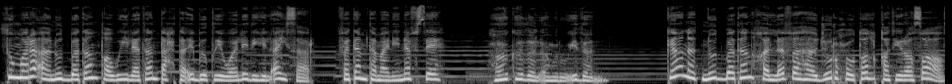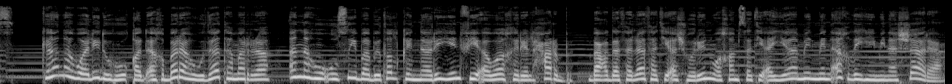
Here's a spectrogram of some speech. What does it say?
ثم رأى ندبة طويلة تحت إبط والده الأيسر. فتمتم لنفسه هكذا الأمر إذا كانت ندبة خلفها جرح طلقة رصاص. كان والده قد أخبره ذات مرة أنه أصيب بطلق ناري في أواخر الحرب بعد ثلاثة أشهر وخمسة أيام من أخذه من الشارع.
